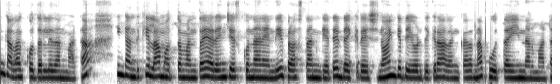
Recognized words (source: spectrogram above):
ఇంకా అలా కుదరలేదనమాట. ఇంక అందుకే ఇలా మొత్తం అంతా అరేంజ్ చేసుకున్నానండి. ప్రస్తుతానికి అయితే డెకరేషన్ ఇంకా దేవుడి దగ్గర అలంకరణ పూర్తయిందనమాట.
